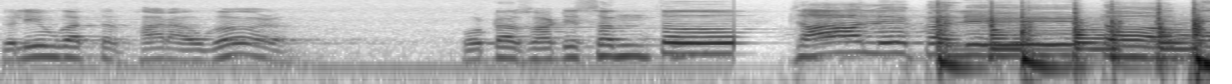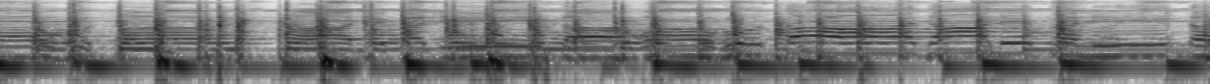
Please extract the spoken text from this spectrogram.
कलियुगात तर फार अवघड. पोटासाठी संत. झाले झाले कलित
